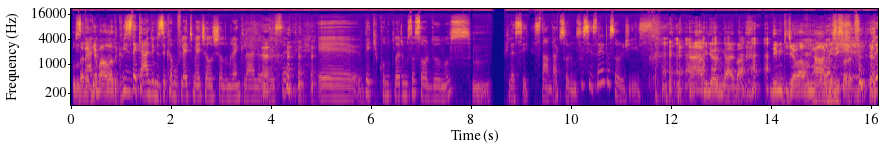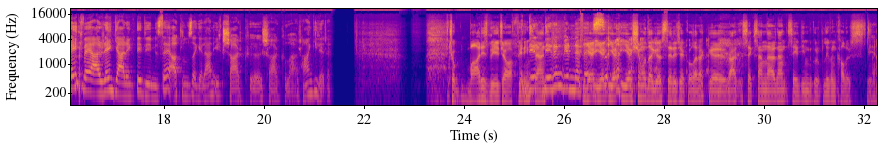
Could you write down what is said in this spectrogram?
Da renge kendi- bağladık. Biz de kendimizi kamufle etmeye çalışalım renklerle öyleyse. Ee, peki konuklarımıza sorduğumuz Hmm. klasik standart sorumuzu sizlere de soracağız. ha biliyorum galiba. Deminki cevabını Ha, müzik. soru. Renk veya rengarenk dediğimizde aklınıza gelen ilk şarkı, şarkılar hangileri? Çok bariz bir cevap vereyim. Der- ben derin bir nefes. ya- ya- ya- yaşımı da gösterecek olarak e, ben 80'lerden sevdiğim bir grup Living Colors diye.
